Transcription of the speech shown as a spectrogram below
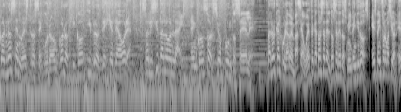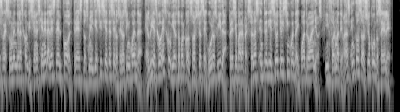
Conoce nuestro seguro oncológico y protégete ahora. Solicítalo online en consorcio.cl. Valor calculado en base a UF 14 del 12 de 2022. Esta información es resumen de las condiciones generales del POL 3 2017-0050. El riesgo es cubierto por Consorcio Seguros Vida. Precio para personas entre 18 y 54 años. Infórmate más en consorcio.cl.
